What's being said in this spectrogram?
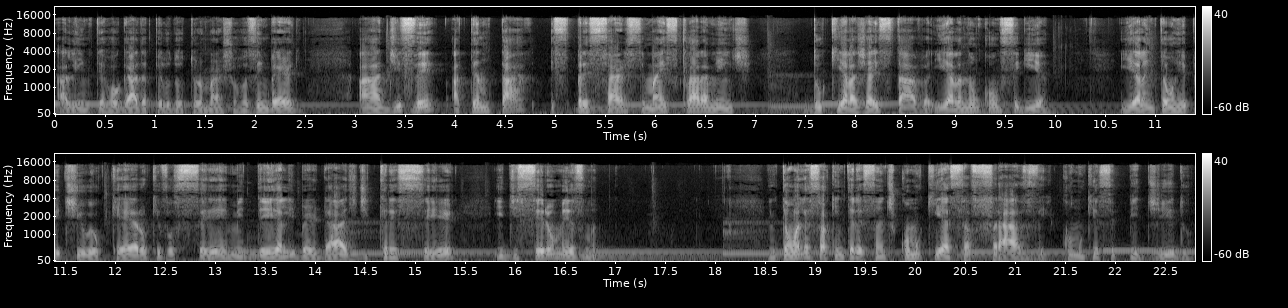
ali interrogada pelo Dr. Marshall Rosenberg a dizer, a tentar expressar-se mais claramente do que ela já estava e ela não conseguia. E ela então repetiu: Eu quero que você me dê a liberdade de crescer e de ser eu mesma. Então olha só que interessante como que essa frase, como que esse pedido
